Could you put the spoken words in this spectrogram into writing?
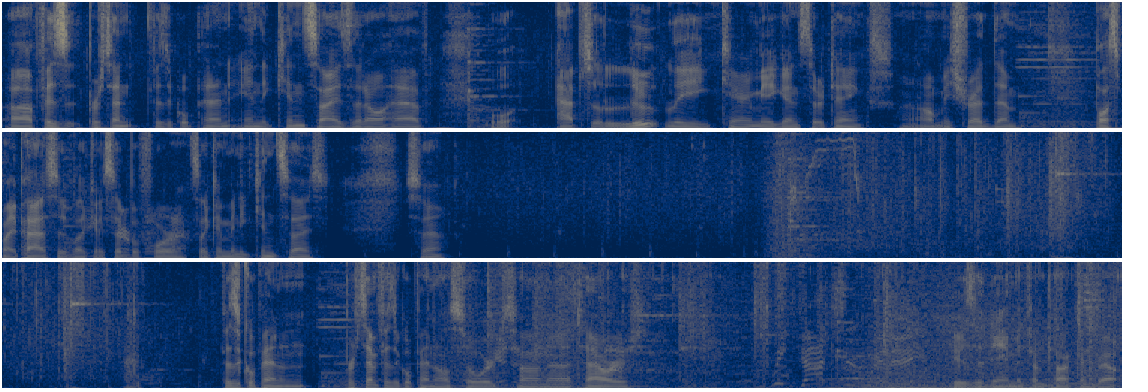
uh, phys percent physical pen and the Qin's Sais that I'll have will absolutely carry me against their tanks. Help me shred them. Plus my passive, like I said before, it's like a mini Qin's Sais. So. Physical pen, percent physical pen also works on uh, towers. Here's the damage I'm talking about.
